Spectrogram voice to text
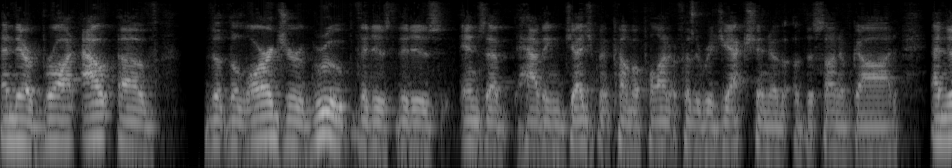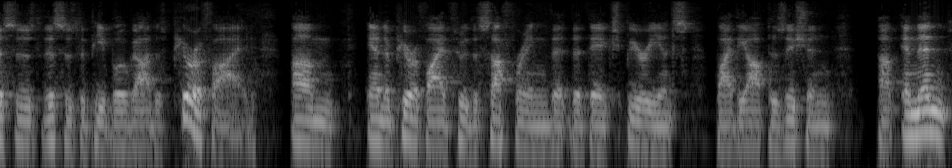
and they're brought out of the, the larger group that is that is ends up having judgment come upon it for the rejection of, of the Son of God. And this is this is the people of God is purified. Um, and are purified through the suffering that, that they experience by the opposition uh, and then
